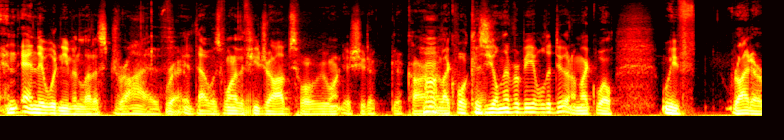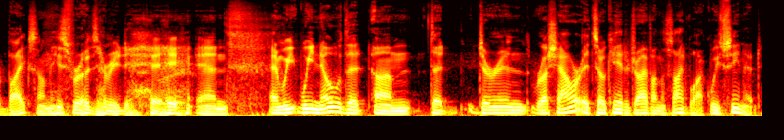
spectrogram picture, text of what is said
And and they wouldn't even let us drive. Right. That was one of the few jobs where we weren't issued a, a car. And they're like, well, because you'll never be able to do it. I'm like, well, we've ride our bikes on these roads every day, and and we, we know that um, that during rush hour it's okay to drive on the sidewalk. We've seen it.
